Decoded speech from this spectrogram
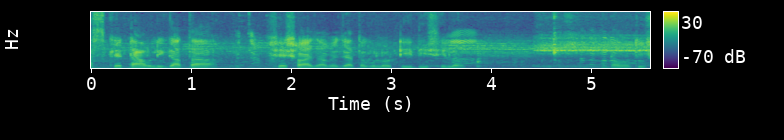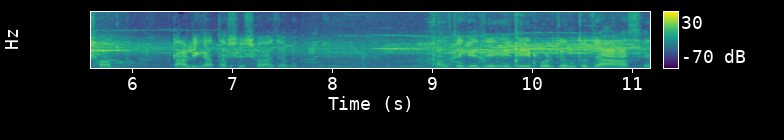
আজকে টাউলি গাতা শেষ হয়ে যাবে যতগুলো টি দিছিল। মোটামুটি সব টাউলি গাতা শেষ হয়ে যাবে। কাল থেকে যে যে পর্যন্ত যা আছে,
